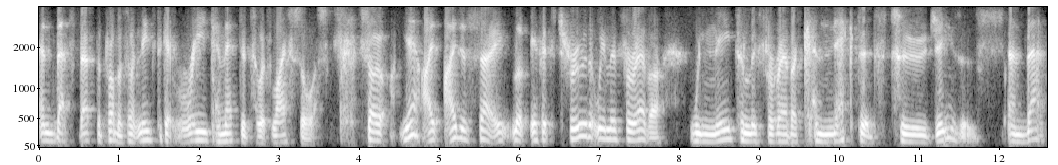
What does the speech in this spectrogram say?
and that's that's the problem. So it needs to get reconnected to its life source. So yeah, I, I just say, look, if it's true that we live forever, we need to live forever connected to Jesus. And that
